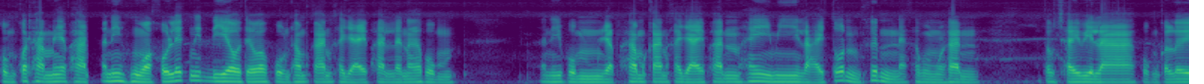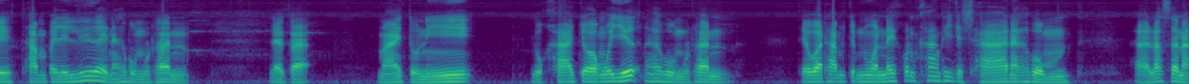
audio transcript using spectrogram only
ผมก็ทำแม่พันธุ์อันนี้หัวเขาเล็กนิดเดียว แต่ว่าผมทำการขยายพันธุ์แล้วนะครับผม อันนี้ผมอยากทำการขยายพันธุ์ให้มีหลายต้นขึ้นนะครับผมทุกท่าน ต้องใช้เวลาผมก็เลยทำไปเรื่อยๆนะครับผมทุกท่าน แล้วก็ไม้ตัวนี้ลูกค้าจองไว้เยอะนะครับผมทุกท่าน แต่ว่าทำจำนวนได้ค่อนข้างที่จะช้านะครับผมลักษณะ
